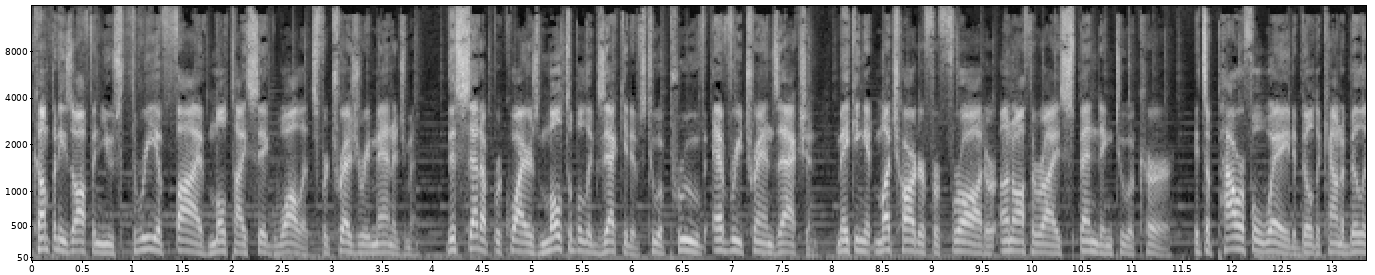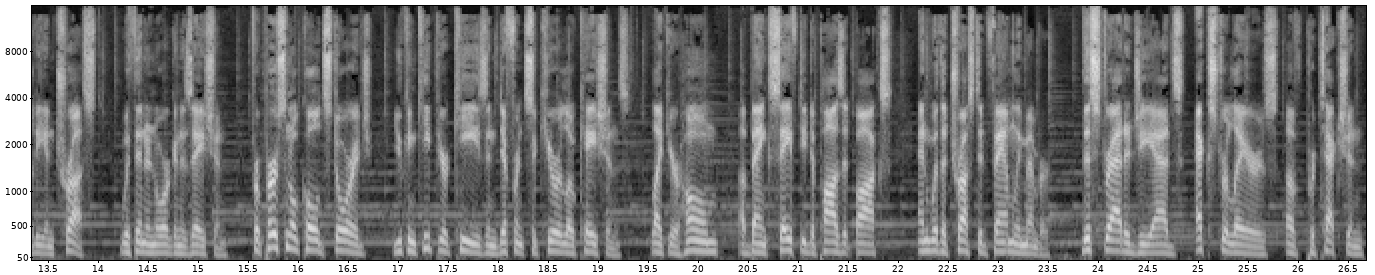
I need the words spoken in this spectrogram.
companies often use three of five multi-sig wallets for treasury management. This setup requires multiple executives to approve every transaction, making it much harder for fraud or unauthorized spending to occur. It's a powerful way to build accountability and trust within an organization. For personal cold storage, you can keep your keys in different secure locations, like your home, a bank safety deposit box, and with a trusted family member. This strategy adds extra layers of protection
